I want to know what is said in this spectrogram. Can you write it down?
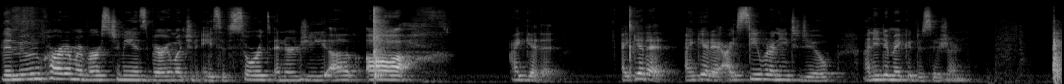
The moon card in reverse to me is very much an ace of swords energy of, oh, I get it. I get it. I get it. I see what I need to do. I need to make a decision.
